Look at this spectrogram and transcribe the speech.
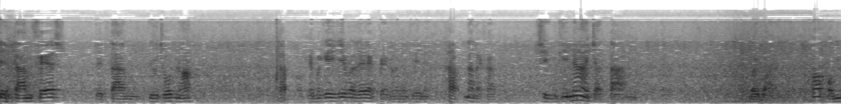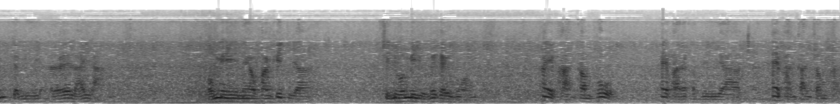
ติดตามเฟซติดตาม YouTube เนาะครับโอเคเมื่อกี้คิดว่าแรกเปลี่ยนมาเมื่อกี้เนี่ยครับนั่นแหละครับ สิ่งที่น่าจะตามบ่อยๆเพราะผมจะมีอะไรหลายอย่าง ผมมีแนวความคิดจะสิ่งที่ผมมีอยู่ไม่เคยห่วง ให้ผ่านคำพูด ให้ผ่านกับวิญญาณให้ผ่านการสัมผัส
